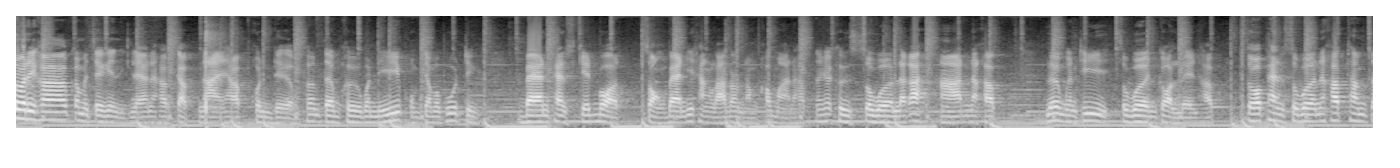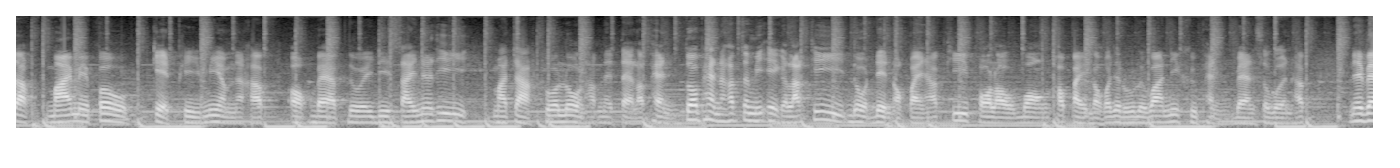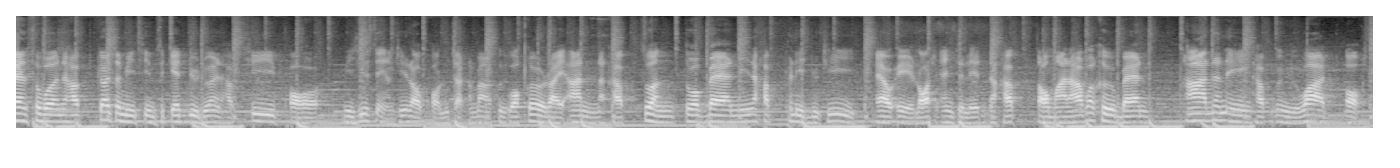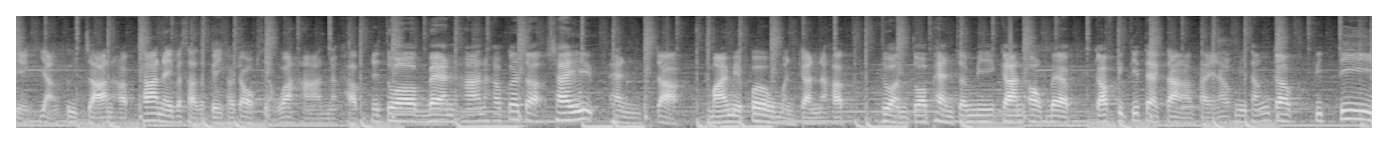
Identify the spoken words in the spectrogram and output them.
สวัสดีครับกลับมาเจอกันอีกแล้วนะครับ กับนายครับ คนเดิมเพิ่มเติมคือวันนี้ผมจะมาพูดถึงแบรนด์แผ่นสเก็ตบอร์ด2แบรนด์ที่ทางร้านเรานำเข้ามานะครับ นั่นก็คือ s w e r n และก็ Hard นะครับ เริ่มกันที่ s w e r n ก่อนเลยครับ ตัวแผ่น s w e r n นะครับทำจากไม้เมเปิลเกรดพรีเมียมนะครับ ออกแบบโดยดีไซเนอร์ที่มาจากทั่วโลกนครับในแต่ละแผ่น ตัวแผ่นนะครับจะมีเอกลักษณ์ที่โดดเด่นออกไปนะครับ ที่พอเรามองเข้าไปเราก็จะรู้เลยว่านี่คือแผ่นแบรนด์ s w e r n ครับ ในแบรนด์สเวิร์นะครับก็จะมีทีมสเก็ตอยู่ด้วยนะครับที่พอมีชื่อเสียงที่เราพอรู้จักกันบ้างคือ Walker Ryan นะครับส่วนตัวแบรนด์นี้นะครับผลิตอยู่ที่ LA Los Angeles นะครับต่อมานะครับก็คือแบรนด์ Hard นั่นเองครับหรือว่าออกเสียงอย่างคือจานครับถ้าในภาษาสเปนเขาจะออกเสียงว่า Hard นะครับในตัวแบรนด์ Hard นะครับก็จะใช้แผ่นจากไม้เมเปิลเหมือนกันนะครับส่วนตัวแผ่นจะมีการออกแบบกราฟิกที่แตกต่างกันไปนะครับมีทั้งกราฟฟิตี้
